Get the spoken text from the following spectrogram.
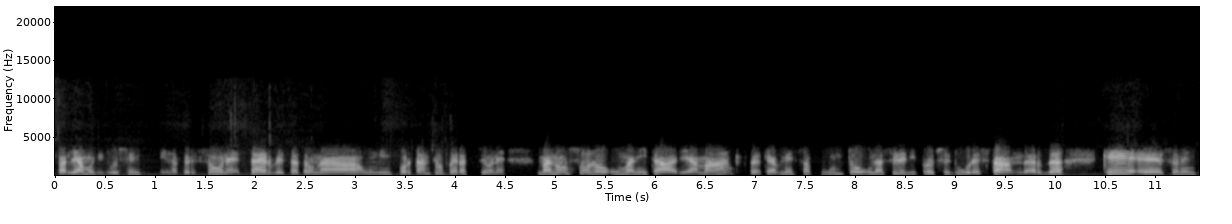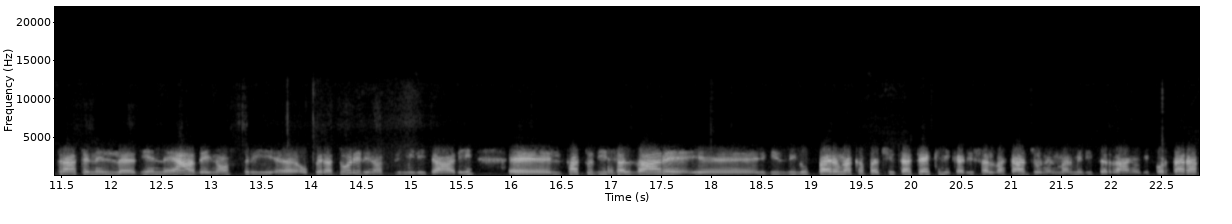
parliamo di 200.000 persone. Serve, è stata una, un'importante operazione, ma non solo umanitaria, ma anche perché ha messo a punto una serie di procedure standard che eh, sono entrate nel DNA dei nostri eh, operatori e dei nostri militari. Eh, il fatto di salvare, eh, di sviluppare una capacità tecnica di salvataggio nel Mar Mediterraneo, di portare a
